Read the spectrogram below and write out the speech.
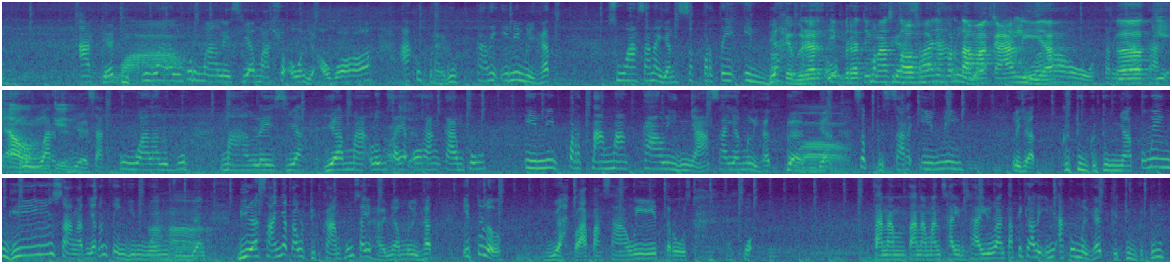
ada di Wow. Kuala Lumpur Malaysia Masya Allah ya Allah aku baru kali ini melihat suasana yang seperti indah. Oke, berarti- Allah, berarti Mas ini sekali pertama kali ya wow, ke KL luar mungkin. biasa. Kuala Lumpur Malaysia. Ya maklum saya orang kampung. Ini pertama kalinya saya melihat bandar Wow. sebesar ini. Lihat gedung-gedungnya tinggi sangat ya kan? Tinggi menjulang biasanya kalau di kampung saya hanya melihat itu loh. Buah kelapa sawit terus tanam-tanaman sayur-sayuran. Tapi kali ini aku melihat gedung-gedung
